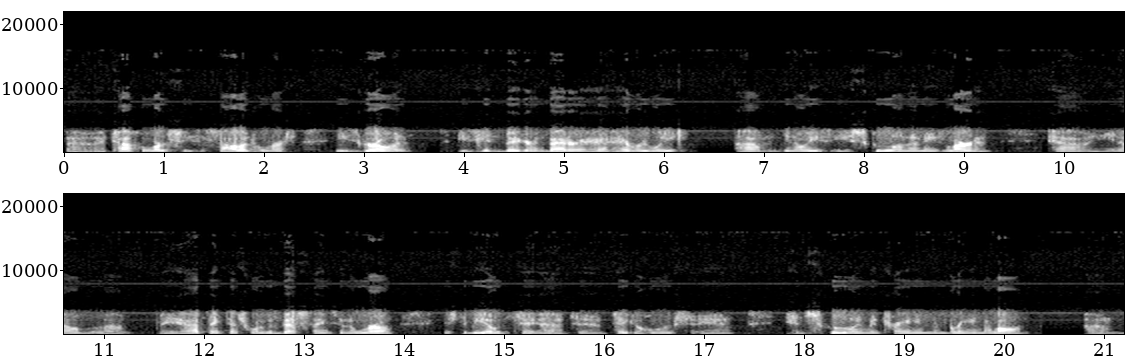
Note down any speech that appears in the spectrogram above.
a tough horse. He's a solid horse. He's growing. He's getting bigger and better every week. Um, you know, he's he's schooling and he's learning. Uh, you know, uh, yeah, I think that's one of the best things in the world is to be able to, ta- uh, to take a horse and and school him and train him and bring him along, um,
